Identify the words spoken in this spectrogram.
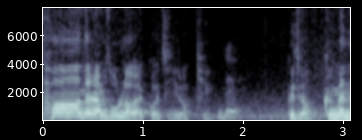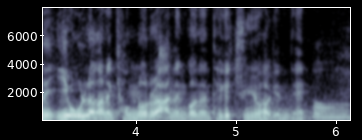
턴을 하면서 올라갈 거지, 이렇게. 네. 그죠? 그러면은 이 올라가는 경로를 아는 거는 되게 중요하겠네. 어.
